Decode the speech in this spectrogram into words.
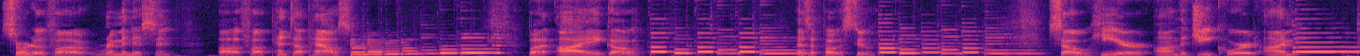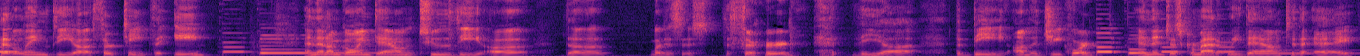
sort of uh, reminiscent of uh, Pent Up House. But I go as opposed to. So here on the G chord, I'm pedaling the uh, 13th, the E, and then I'm going down to the uh, the what is this? The third, the uh, the B on the G chord, and then just chromatically down to the A,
